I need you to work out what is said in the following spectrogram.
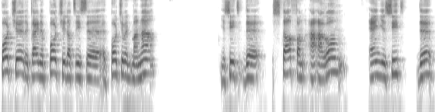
potje, de kleine potje, dat is uh, het potje met mana. Je ziet de staf van Aaron en je ziet de,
